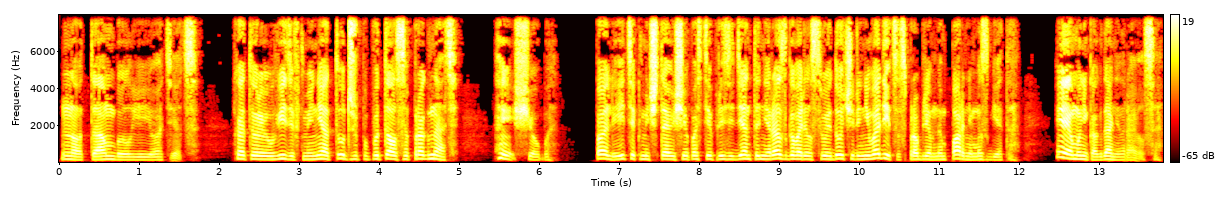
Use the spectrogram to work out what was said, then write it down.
Но там был ее отец, который, увидев меня, тут же попытался прогнать. Еще бы. Политик, мечтающий о посте президента, не раз говорил своей дочери не водиться с проблемным парнем из гетто. Я ему никогда не нравился.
